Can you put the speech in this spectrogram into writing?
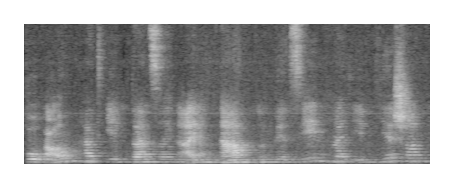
pro Raum hat eben dann seinen eigenen Namen. Und wir sehen halt eben hier schon,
